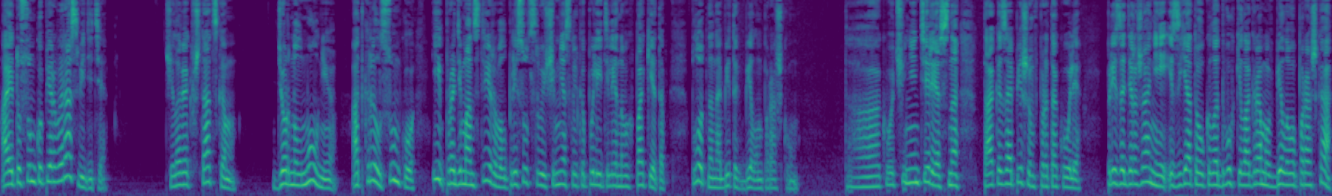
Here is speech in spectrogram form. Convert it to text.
а эту сумку первый раз видите?» Человек в штатском дернул молнию, открыл сумку и продемонстрировал присутствующим несколько полиэтиленовых пакетов, плотно набитых белым порошком. «Так, очень интересно. Так и запишем в протоколе. При задержании изъято около двух килограммов белого порошка,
